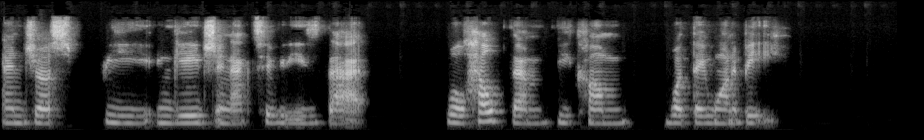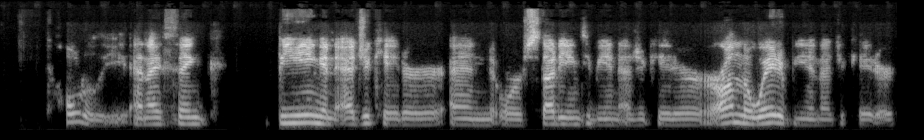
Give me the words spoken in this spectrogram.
and just be engaged in activities that will help them become what they want to be totally and i think being an educator and or studying to be an educator or on the way to be an educator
